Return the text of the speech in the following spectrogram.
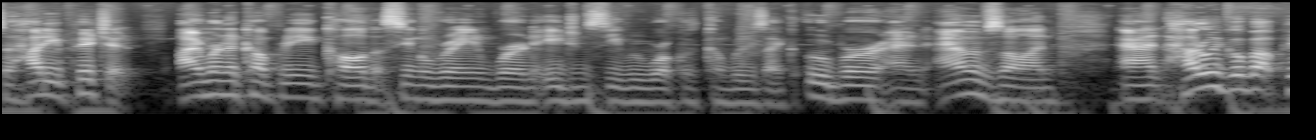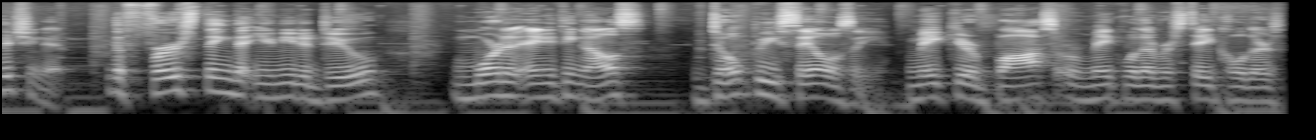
So how do you pitch it? I run a company called Single Grain. We're an agency. We work with companies like Uber and Amazon. And how do we go about pitching it? The first thing that you need to do, more than anything else, don't be salesy. Make your boss or make whatever stakeholders,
